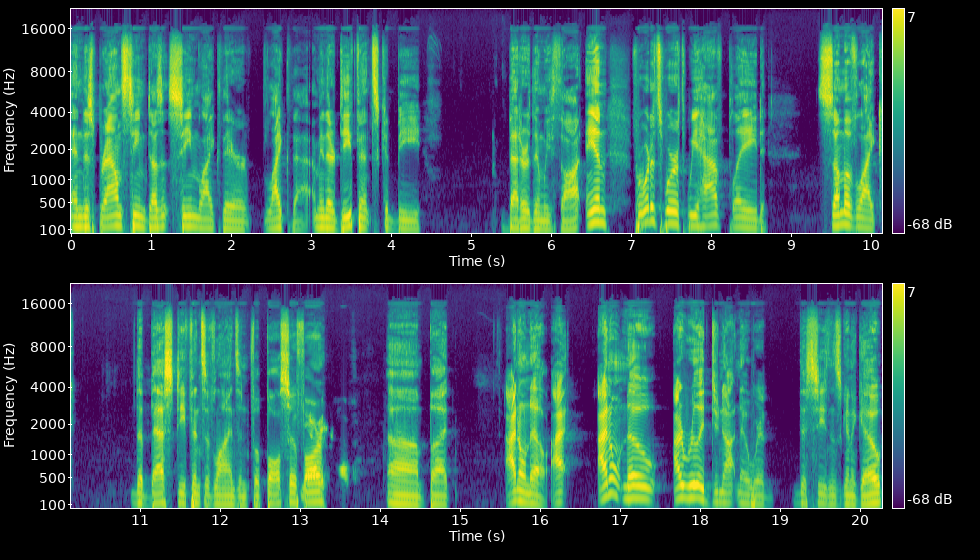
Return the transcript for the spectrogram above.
and this Browns team doesn't seem like they're like that. I mean, their defense could be better than we thought, and for what it's worth, we have played some of like the best defensive lines in football so far. Uh, but I don't know. I I don't know. I really do not know where this season's going to go,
